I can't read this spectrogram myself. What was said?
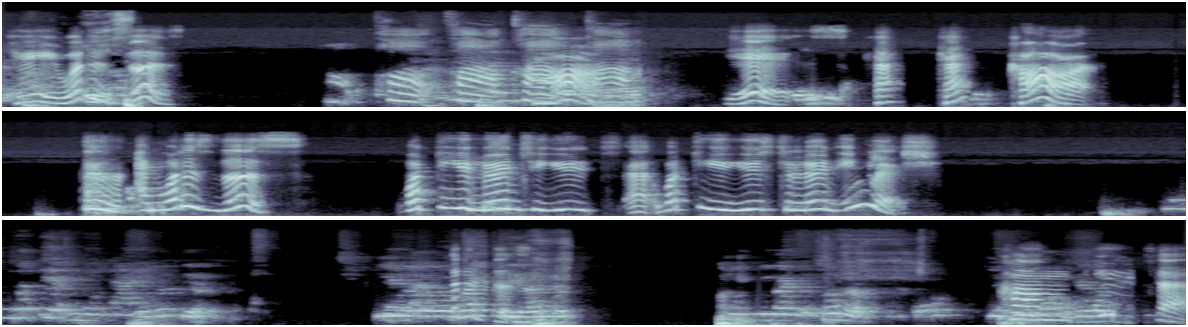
Okay, what is this? Car. Car. Car. Car. Car. Yes, cat, cat, car. and what is this? What do you learn to use? Uh, what do you use to learn English? What is this? Computer.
